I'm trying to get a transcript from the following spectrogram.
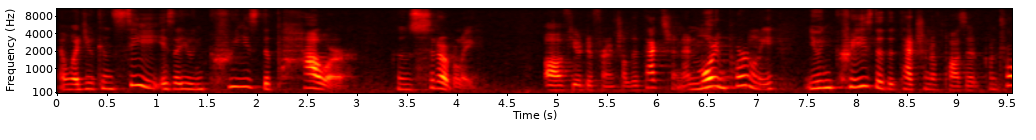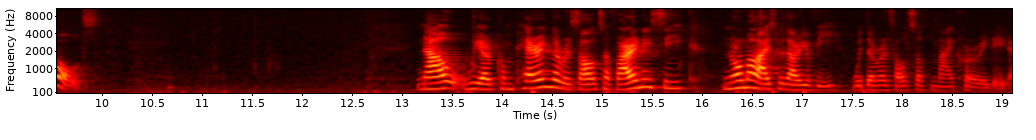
And what you can see is that you increase the power considerably of your differential detection. And more importantly, you increase the detection of positive controls. now we are comparing the results of RNA-seq normalized with RUV with the results of microarray data.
